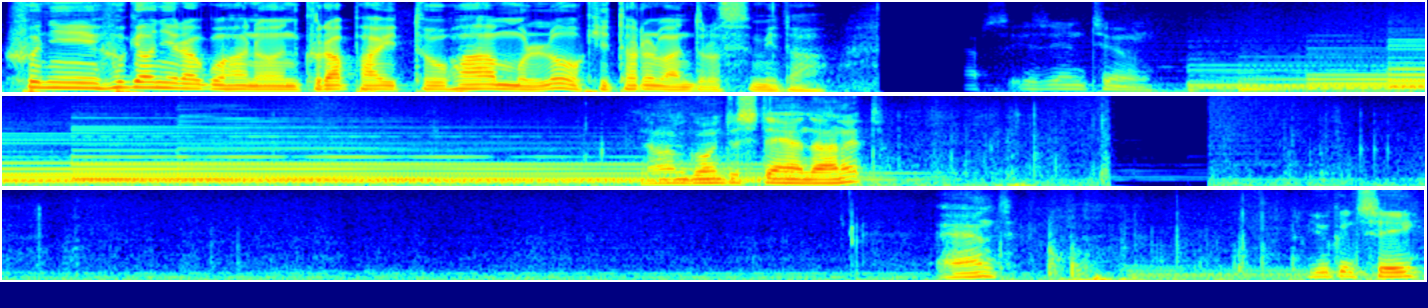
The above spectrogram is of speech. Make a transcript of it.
흔히 흑연이라고 하는 그라파이트 화합물로 기타를 만들었습니다. And you can see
